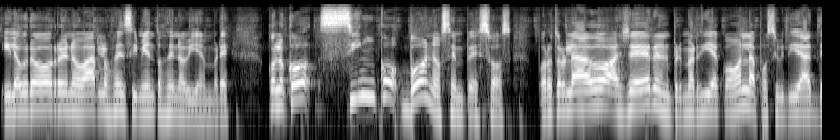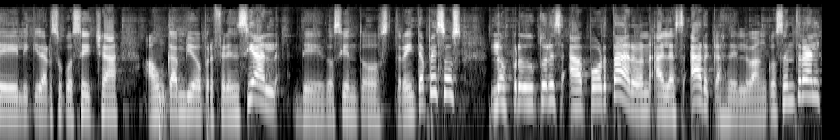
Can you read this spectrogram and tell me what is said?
y logró renovar los vencimientos de noviembre. Colocó cinco bonos en pesos. Por otro lado, ayer, en el primer día con la posibilidad de liquidar su cosecha a un cambio preferencial de 230 pesos, los productores aportaron a las arcas del Banco Central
